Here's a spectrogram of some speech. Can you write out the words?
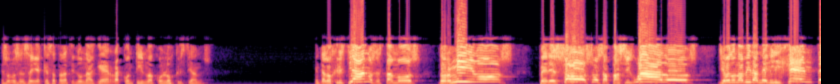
Eso nos enseña que Satanás tiene una guerra continua con los cristianos. Mientras los cristianos estamos dormidos, perezosos, apaciguados, llevando una vida negligente.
